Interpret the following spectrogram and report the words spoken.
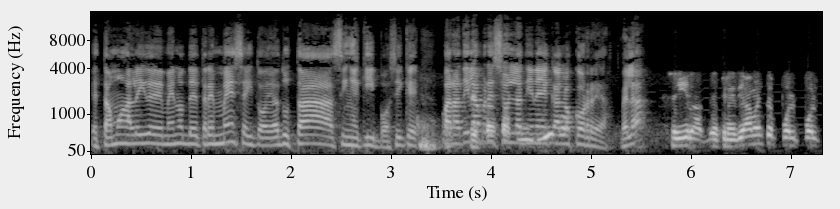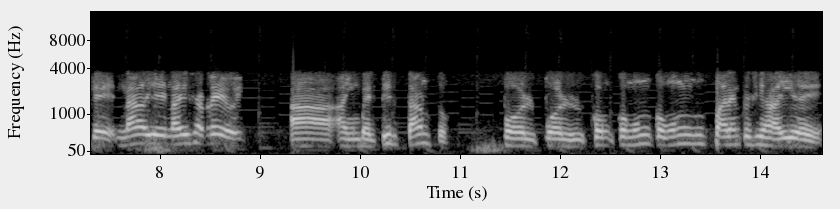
Estamos a ley de menos de tres meses y todavía tú estás sin equipo. Así que para ti la presión la tiene Carlos Correa, ¿verdad? Sí, la- definitivamente, por, porque nadie nadie se atreve a, invertir tanto por, por con, con un, con un paréntesis ahí de,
